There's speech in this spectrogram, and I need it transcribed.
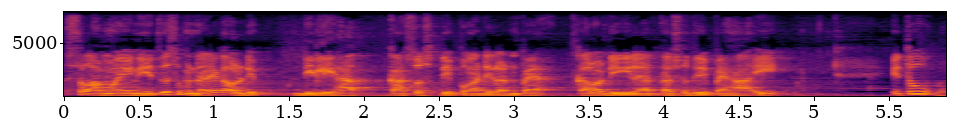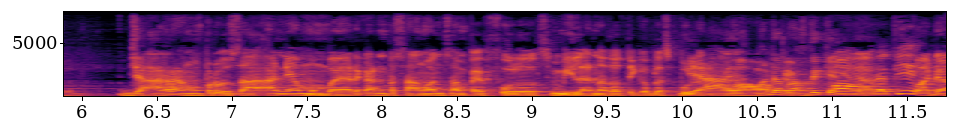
selama ini itu sebenarnya kalau di- dilihat kasus di pengadilan PH, kalau dilihat kasus di PHI itu jarang perusahaan yang membayarkan pesangon sampai full 9 atau 13 bulan. Iya, iya. Oh, pada oke. praktiknya. Oh, berarti Pada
